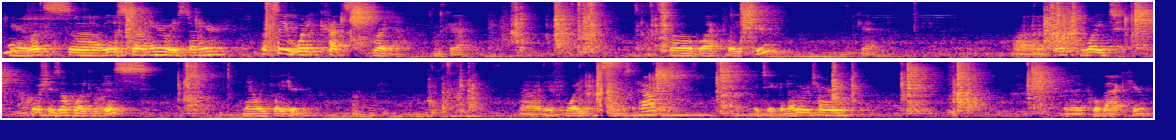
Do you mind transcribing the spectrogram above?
here. Let's uh, we had a stone here. We had a stone here. Let's say white cuts right now. Okay. So black plays here. Okay. If white pushes up like this, now we play here. Uh, if white comes out, we take another Atari, and then we pull back here.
